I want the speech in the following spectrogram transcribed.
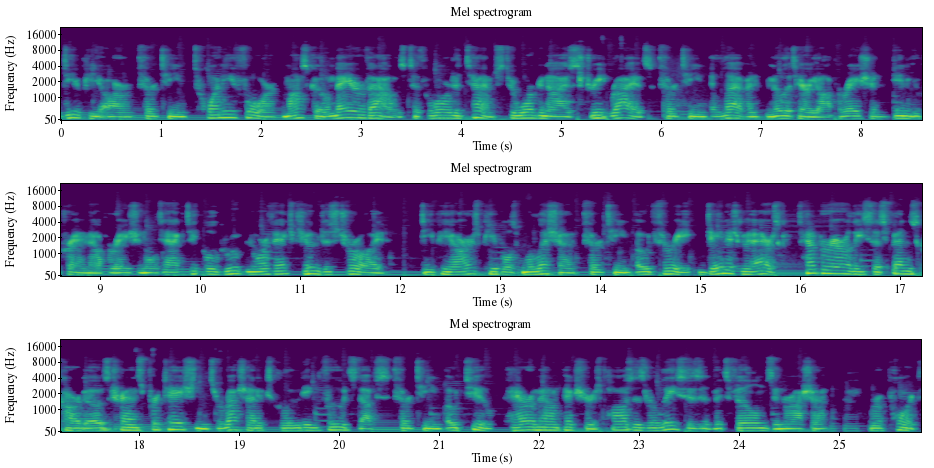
DPR 1324 Moscow mayor vows to thwart attempts to organize street riots 1311 military operation in Ukraine operational tactical group North HQ destroyed DPR's People's Militia 1303, Danish Maersk, temporarily suspends cargoes transportation to Russia excluding foodstuffs 1302, Paramount Pictures pauses releases of its films in Russia. Report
